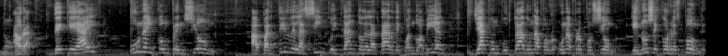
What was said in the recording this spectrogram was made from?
No. Ahora, de que hay una incomprensión a partir de las cinco y tanto de la tarde cuando habían ya computado una, una proporción que no se corresponde,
